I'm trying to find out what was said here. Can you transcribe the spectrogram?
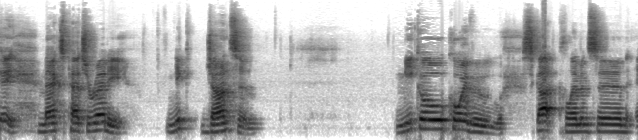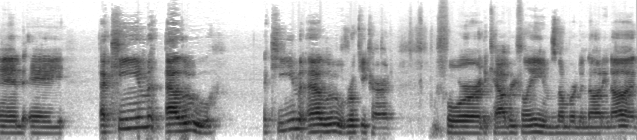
Okay, Max Pacioretty, Nick Johnson, Mikko Koivu, Scott Clemmensen, and a Akim Aliu, Akim Aliu rookie card for the Calgary Flames, numbered to 99.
